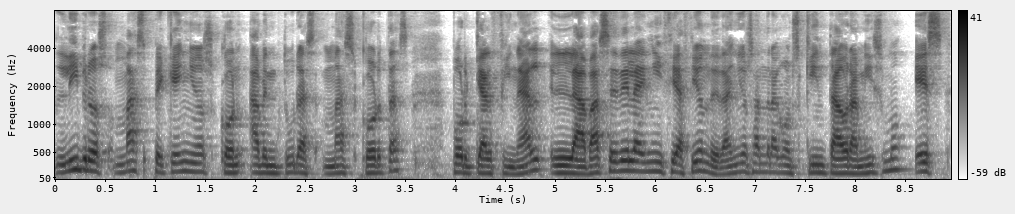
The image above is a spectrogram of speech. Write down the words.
libros más pequeños con aventuras más cortas, porque al final la base de la iniciación de Daños and Dragons quinta ahora mismo es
